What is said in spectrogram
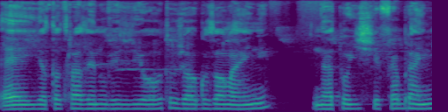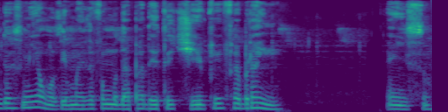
É, e eu tô trazendo vídeo de outros jogos online na Twitch Febraim 2011, mas eu vou mudar para Detetive Febraim. É isso.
